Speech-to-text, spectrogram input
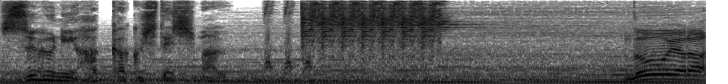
すぐに発覚してしまう。どうやら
